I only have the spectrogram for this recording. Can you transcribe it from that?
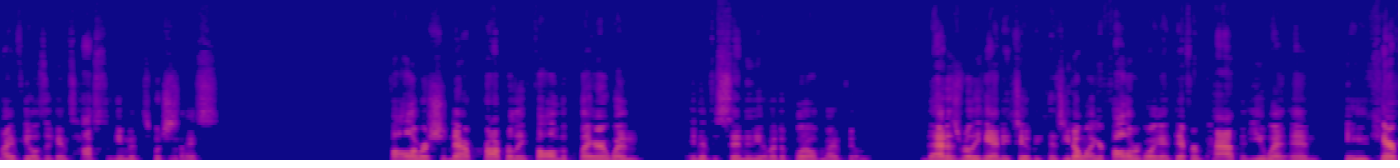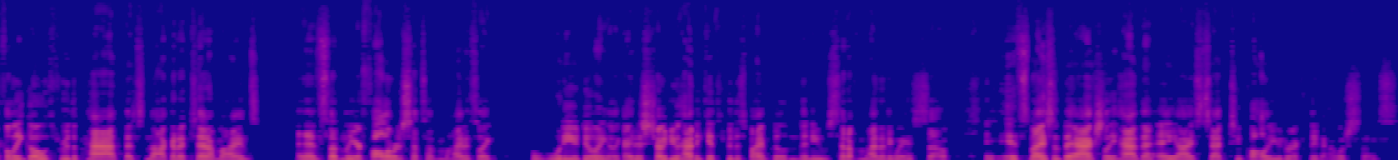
minefields against hostile humans, which is nice. Followers should now properly follow the player when in the vicinity of a deployable minefield. That is really handy too, because you don't want your follower going a different path that you went in. You carefully go through the path that's not going to set up mines, and then suddenly your follower just sets up a mine. It's like, what are you doing? Like, I just showed you how to get through this minefield, and then you set up a mine anyways. So it's nice that they actually have that AI set to follow you directly now, which is nice.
